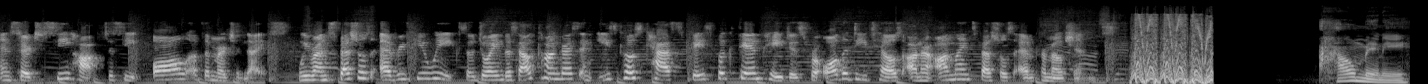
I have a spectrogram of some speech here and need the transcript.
and search Seahawk to see all of the merchandise. We run specials every few weeks, so join the South Congress and East Coast Cast Facebook fan pages for all the details on our online specials and promotions. How many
